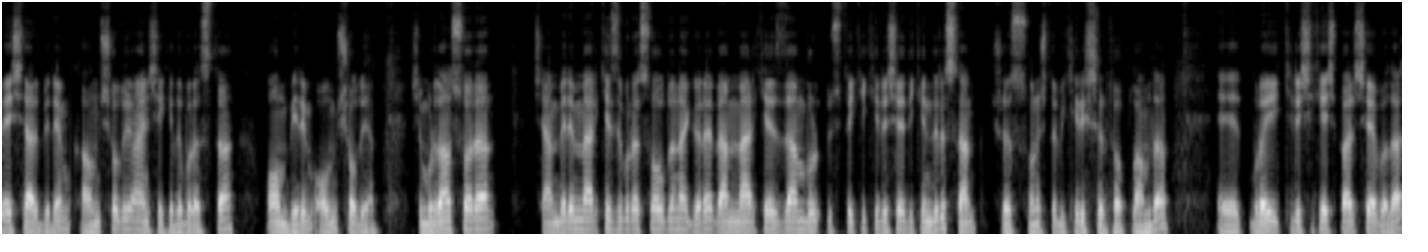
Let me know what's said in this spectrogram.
5'er birim kalmış oluyor. Aynı şekilde burası da 10 birim olmuş oluyor. Şimdi buradan sonra Çemberin merkezi burası olduğuna göre ben merkezden bu üstteki kirişe dikindirirsem şurası sonuçta bir kiriştir toplamda. E, burayı kirişi keş parçaya böler.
